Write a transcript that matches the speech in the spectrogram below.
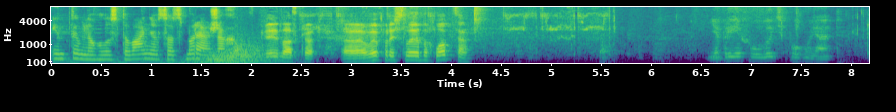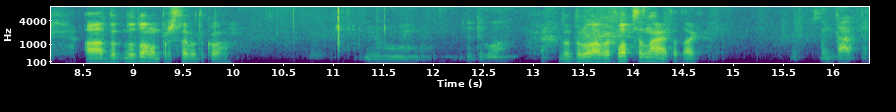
інтимного листування в соцмережах. Скажіть, будь ласка, е, ви прийшли до хлопця, Я приїхав у Луць погуляти. а до- додому прийшли ви до кого? Ну, до другого, До друга. Ви хлопця знаєте, так? в контактах.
